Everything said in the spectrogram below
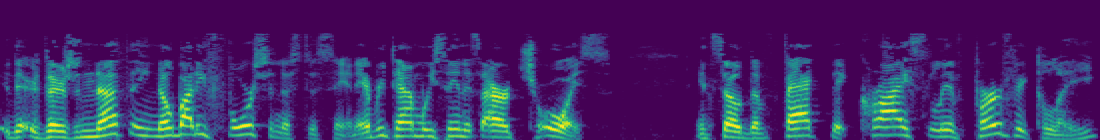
There, there's nothing, nobody forcing us to sin. Every time we sin, it's our choice. And so the fact that Christ lived perfectly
